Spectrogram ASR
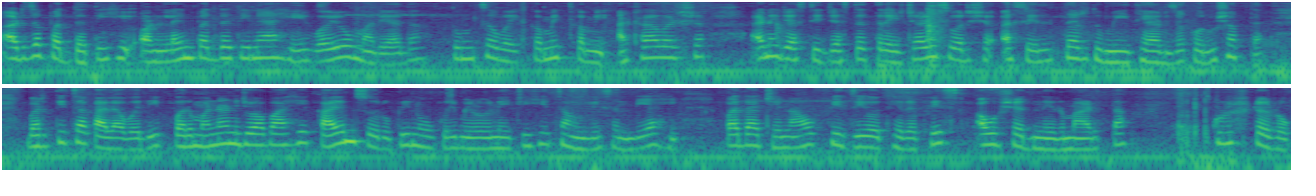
अर्ज पद्धती ही ऑनलाईन पद्धतीने आहे. वयोमर्यादा तुमचं वय कमीत कमी अठरा वर्ष आणि जास्तीत जास्त त्रेचाळीस वर्ष असेल तर तुम्ही इथे अर्ज करू शकता भरतीचा कालावधी परमनंट जॉब आहे कायमस्वरूपी नोकरी मिळवण्याची ही चांगली संधी आहे. पदाचे नाव फिजिओथेरपिस्ट औषध निर्माता कृष्ठरोग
